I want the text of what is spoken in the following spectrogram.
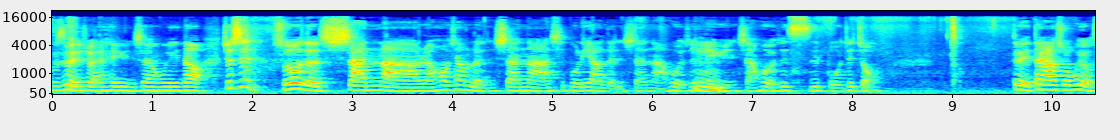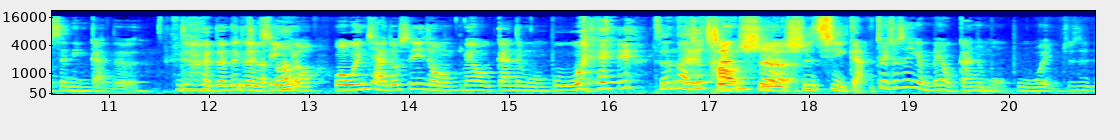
不是很喜欢黑云山味道，就是所有的山啦，然后像冷山啊、西伯利亚冷山啊，或者是黑云山，或者是丝柏这种，对大家说会有森林感的 的的那个精油，我闻起来都是一种没有干的抹布味，真的就潮湿的湿气感。对，就是一个没有干的抹布味，就是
